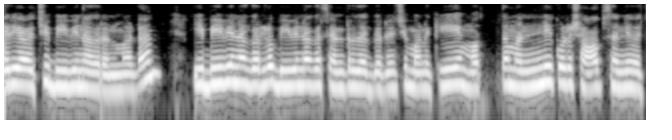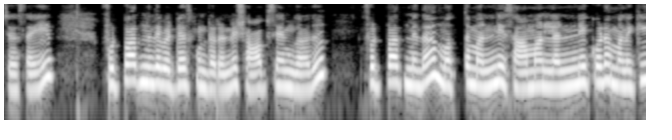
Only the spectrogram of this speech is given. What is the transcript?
ఏరియా వచ్చి బీవీ నగర్ అనమాట ఈ బీవీ నగర్లో బీవీ నగర్ సెంటర్ దగ్గర నుంచి మనకి మొత్తం అన్నీ కూడా షాప్స్ అన్నీ వచ్చేస్తాయి. ఫుట్పాత్ మీద పెట్టేసుకుంటారండి. షాప్స్ ఏం కాదు. ఫుట్పాత్ మీద మొత్తం అన్ని సామాన్లు అన్నీ కూడా మనకి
